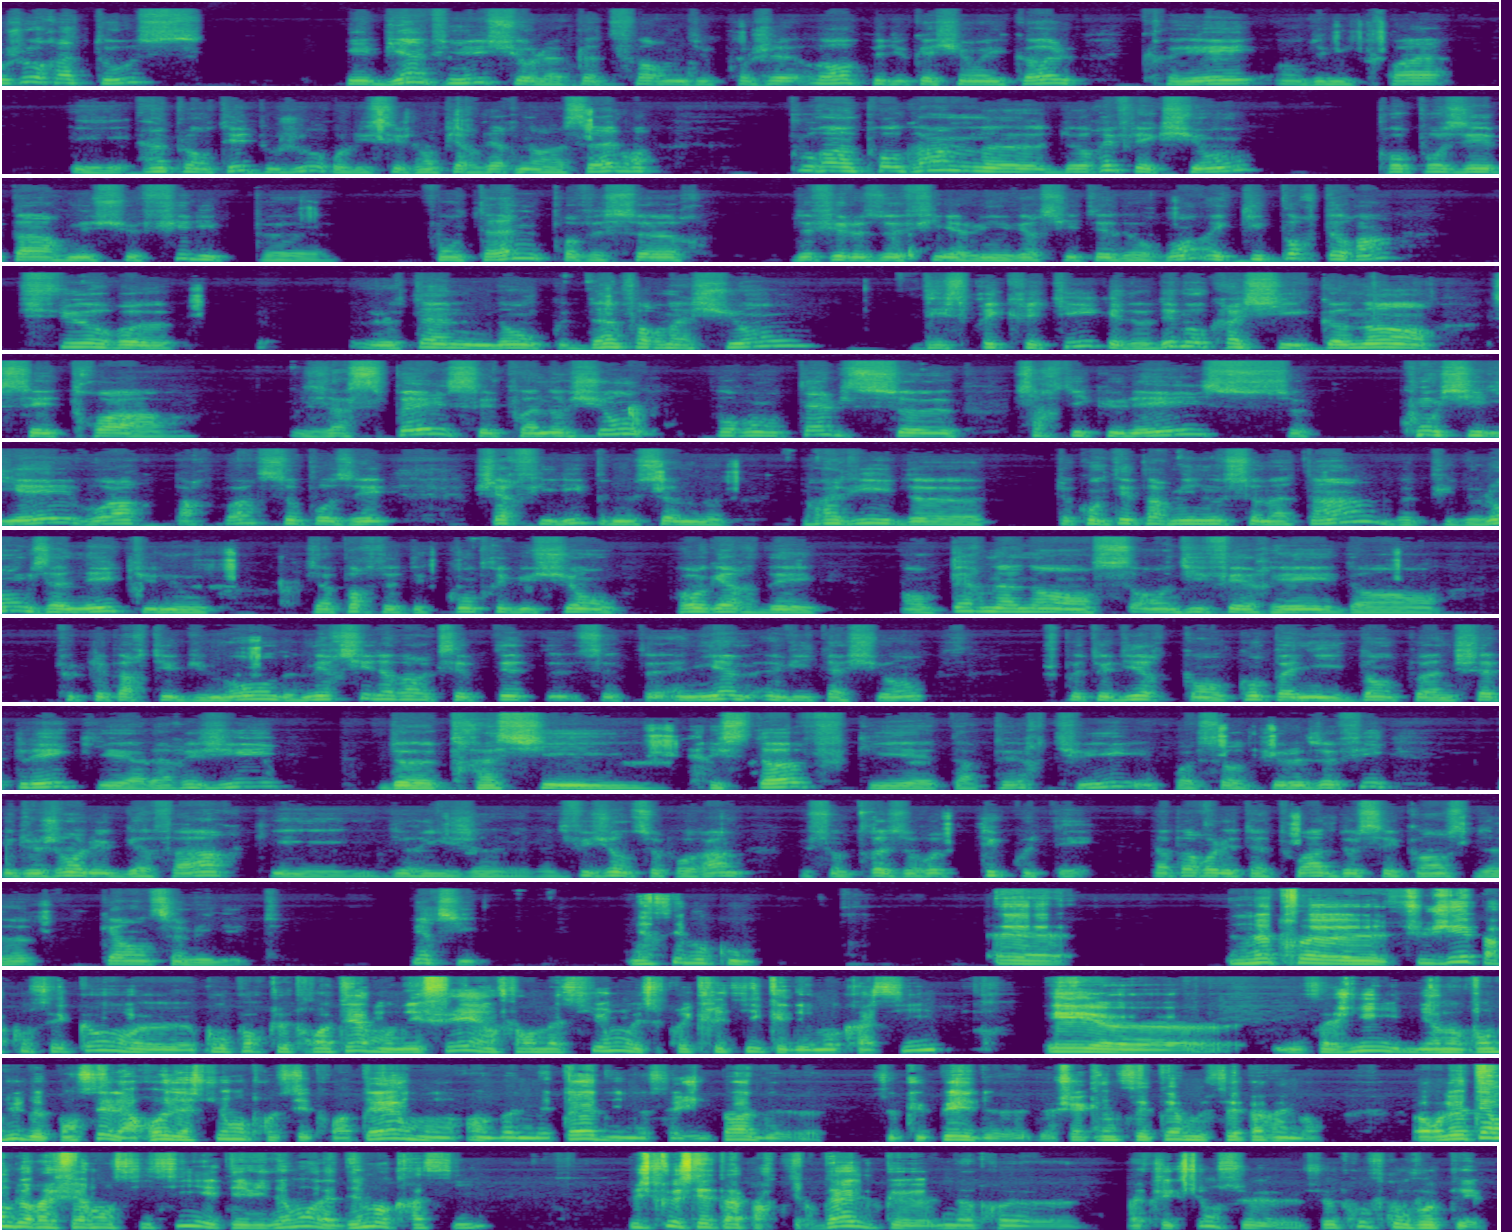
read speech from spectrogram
Bonjour à tous et bienvenue sur la plateforme du projet Europe Éducation École créé en 2003 et implanté toujours au lycée Jean-Pierre Vernant à Sèvres pour un programme de réflexion proposé par M. Philippe Fontaine, professeur de philosophie à l'Université de Rouen et qui portera sur euh, le thème donc d'information, d'esprit critique et de démocratie. Comment ces trois aspects, ces trois notions pourront-elles se, s'articuler, se concilier, voire parfois s'opposer? Cher Philippe, nous sommes ravis de te compter parmi nous ce matin. Depuis de longues années, tu nous apportes des contributions regardées en permanence, en différé, dans toutes les parties du monde. Merci d'avoir accepté cette énième invitation je peux te dire qu'en compagnie d'Antoine Châtelet, qui est à la régie, de Tracy Christophe, qui est à Pertuis, professeur de philosophie, et de Jean-Luc Gaffard, qui dirige la diffusion de ce programme, nous sommes très heureux de t'écouter. La parole est à toi, deux séquences de 45 minutes. Merci. Merci beaucoup. Euh, notre sujet, par conséquent, euh, comporte trois termes, en effet, information, esprit critique et démocratie. Et euh, il s'agit bien entendu de penser la relation entre ces trois termes en, bonne méthode. Il ne s'agit pas de s'occuper de, chacun de ces termes séparément. Or, le terme de référence ici est évidemment la démocratie, puisque c'est à partir d'elle que notre réflexion se, trouve convoquée.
